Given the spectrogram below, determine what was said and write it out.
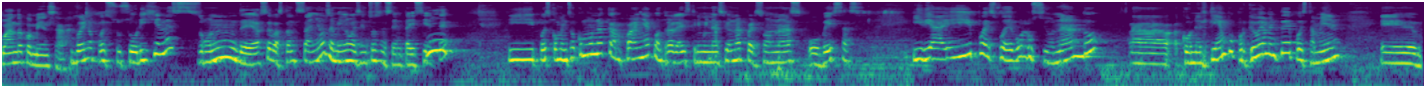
¿Cuándo comienza? Bueno, pues sus orígenes son de hace bastantes años, de 1967. y pues comenzó como una campaña contra la discriminación a personas obesas. Y de ahí pues fue evolucionando ah, con el tiempo, porque obviamente pues también eh,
